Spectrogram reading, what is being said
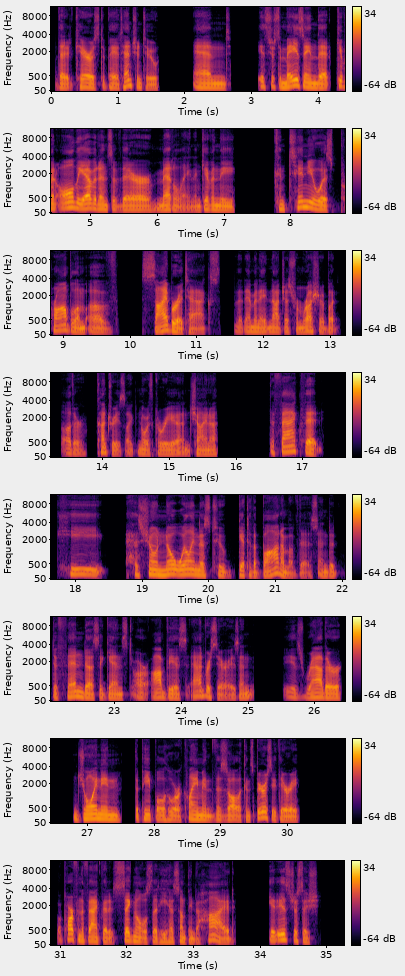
that it cares to pay attention to. And it's just amazing that given all the evidence of their meddling and given the continuous problem of cyber attacks that emanate not just from Russia, but other countries like North Korea and China, the fact that he has shown no willingness to get to the bottom of this and to defend us against our obvious adversaries and is rather joining the people who are claiming this is all a conspiracy theory apart from the fact that it signals that he has something to hide, it is just a,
